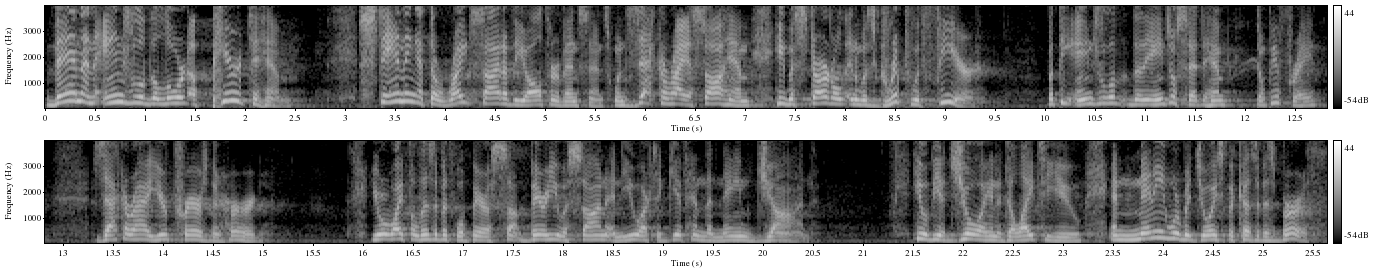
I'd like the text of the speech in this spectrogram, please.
Then an angel of the Lord appeared to him, standing at the right side of the altar of incense. When Zechariah saw him, he was startled and was gripped with fear. But the angel, of, the angel said to him, Don't be afraid. Zechariah, your prayer has been heard. Your wife Elizabeth will bear, a son, bear you a son, and you are to give him the name John. He will be a joy and a delight to you, and many will rejoice because of his birth,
